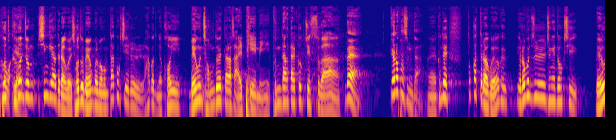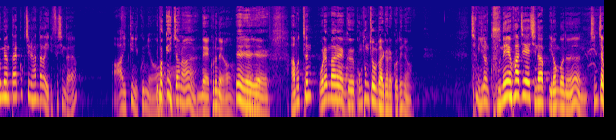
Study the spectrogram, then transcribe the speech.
그, 그건 예. 좀 신기하더라고요. 저도 매운 걸 먹으면 딸꾹질을 하거든요. 거의 매운 정도에 따라서 RPM이 분당 딸꾹질 수가 네. 꽤 높았습니다. 네, 근데 똑같더라고요. 그, 여러분들 중에도 혹시 매우면 딸꾹질을 한다가 있으신가요? 아, 있긴 있군요. 이 밖에 있잖아. 네, 그러네요. 예, 예, 예. 아무튼 오랜만에 어. 그 공통점을 발견했거든요. 참 이런 군의 화재 진압 이런 거는 진짜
